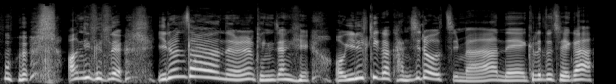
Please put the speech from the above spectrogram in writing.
아니, 근데 이런 사연을 굉장히 어, 읽기가 간지러웠지만, 네, 그래도 제가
